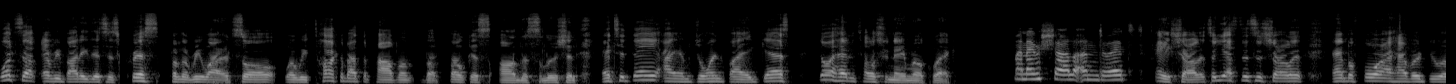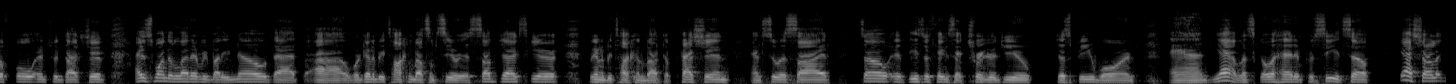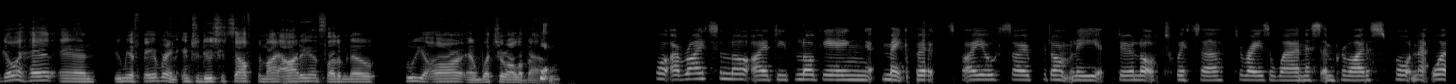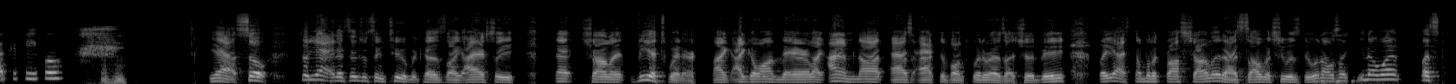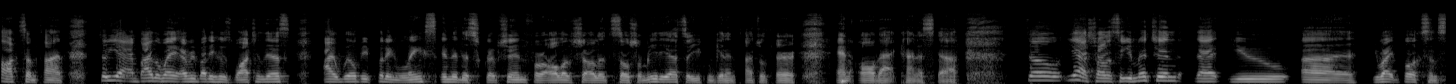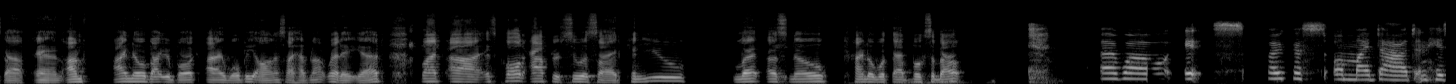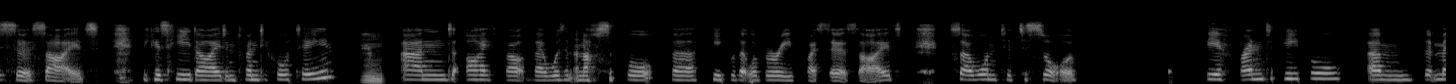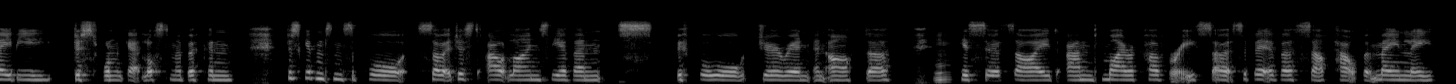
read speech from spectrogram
What's up, everybody? This is Chris from The Rewired Soul, where we talk about the problem, but focus on the solution. And today I am joined by a guest. Go ahead and tell us your name real quick. My name's Charlotte Underwood. Hey, Charlotte. So yes, this is Charlotte. And before I have her do a full introduction, I just wanted to let everybody know that uh, we're gonna be talking about some serious subjects here. We're gonna be talking about depression and suicide. So if these are things that triggered you, just be warned. And yeah, let's go ahead and proceed. So yeah, Charlotte, go ahead and do me a favor and introduce yourself to my audience. Let them know who you are and what you're all about. Yeah. Well, I write a lot, I do blogging, make books, but I also predominantly do a lot of Twitter to raise awareness and provide a support network for people. Mhm. Yeah, so so yeah, and it's interesting too because like I actually met Charlotte via Twitter. Like I go on there, like I am not as active on Twitter as I should be, but yeah, I stumbled across Charlotte and I saw what she was doing. I was like, you know what? Let's talk sometime. So yeah, and by the way, everybody who's watching this, I will be putting links in the description for all of Charlotte's social media so you can get in touch with her and all that kind of stuff. So yeah, Charlotte, so you mentioned that you uh you write books and stuff, and I'm I know about your book. I will be honest, I have not read it yet, but uh, it's called After Suicide. Can you let us know kind of what that book's about? Uh, well, it's focused on my dad and his suicide because he died in 2014. Mm, And I felt there wasn't enough support for people that were bereaved by suicide. So I wanted to sort of be a friend to people um, that maybe just want to get lost in a book and just give them some support. So it just outlines the events before, during, and after mm. his suicide and my recovery. So it's a bit of a self help, but mainly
